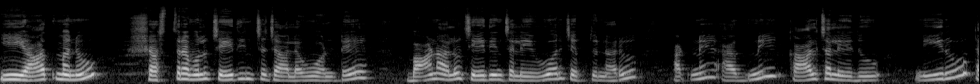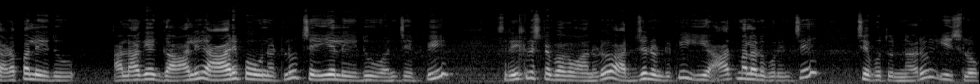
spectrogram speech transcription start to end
ఈ ఆత్మను శస్త్రములు ఛేదించజాలవు అంటే బాణాలు ఛేదించలేవు అని చెప్తున్నారు. అట్నే అగ్ని కాల్చలేదు నీరు తడపలేదు అలాగే గాలి ఆరిపోవునట్లు చేయలేదు అని చెప్పి శ్రీకృష్ణ భగవానుడు అర్జునుడికి ఈ ఆత్మలను గురించి చెబుతున్నారు ఈ శ్లోకం.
